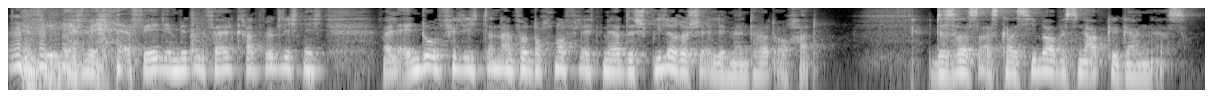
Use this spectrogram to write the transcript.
er, fehl, er, er fehlt im Mittelfeld gerade wirklich nicht, weil Endo vielleicht dann einfach noch, noch vielleicht mehr das spielerische Element halt auch hat. Das, was Askasiba ein bisschen abgegangen ist.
